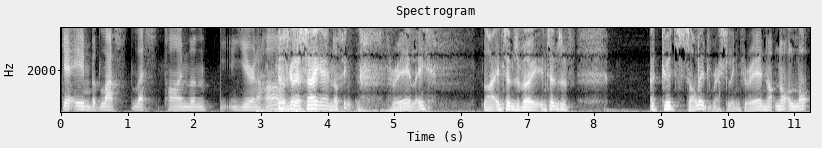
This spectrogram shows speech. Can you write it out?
get in, but last less time than a year and a half. I was gonna say, yeah, nothing really. Like in terms of a in terms of a good solid wrestling career, not not a lot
